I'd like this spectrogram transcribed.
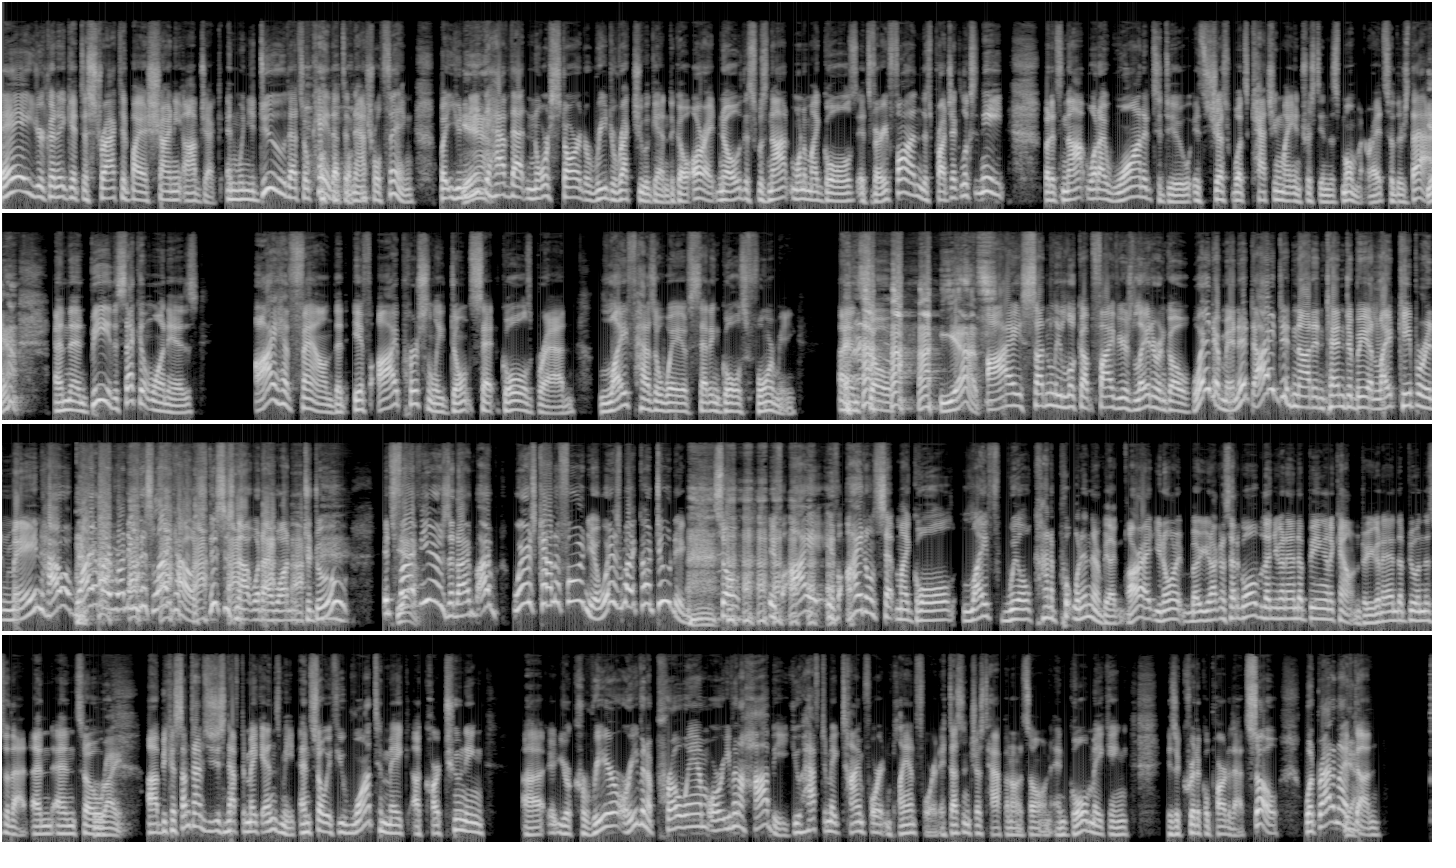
a, you're going to get distracted by a shiny object. And when you do, that's okay. That's a natural thing. But you yeah. need to have that North Star to redirect you again to go, all right, no, this was not one of my goals. It's very fun. This project looks neat, but it's not what I wanted to do. It's just what's catching my interest in this moment, right? So there's that. Yeah. And then B, the second one is, I have found that if I personally don't set goals, Brad, life has a way of setting goals for me. And so, yes, I suddenly look up five years later and go, wait a minute, I did not intend to be a lightkeeper in Maine. How, why am I running this lighthouse? This is not what I wanted to do. It's five yeah. years, and I'm, I'm. Where's California? Where's my cartooning? So if I if I don't set my goal, life will kind of put one in there and be like, all right, you know what? But you're not going to set a goal, but then you're going to end up being an accountant, or you're going to end up doing this or that, and and so right uh, because sometimes you just have to make ends meet. And so if you want to make a cartooning uh, your career or even a pro am or even a hobby, you have to make time for it and plan for it. It doesn't just happen on its own. And goal making is a critical part of that. So, what Brad and I have yeah. done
